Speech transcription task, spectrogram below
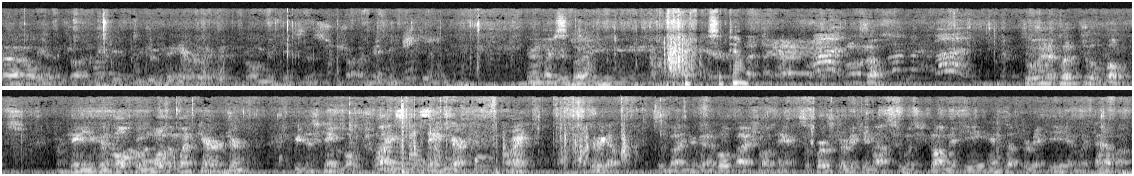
uh, we haven't drawn Mickey. We drew Minnie earlier, but didn't draw Mickey, so this is shot at Mickey. And my. Sit down. So, so we're gonna put it to the votes. Okay, you can vote for more than one character. You just can't vote twice for the same character. All right? Here we go. So, but you're gonna vote by show of hands. So first for Mickey Mouse. Who wants to draw Mickey? Hands up for Mickey. I'm gonna count them up.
